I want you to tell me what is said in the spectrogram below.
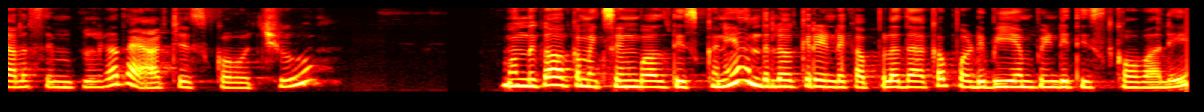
చాలా సింపుల్గా తయారు చేసుకోవచ్చు. ముందుగా ఒక మిక్సింగ్ బౌల్ తీసుకొని అందులోకి రెండు కప్పుల దాకా పొడి బియ్యం పిండి తీసుకోవాలి.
